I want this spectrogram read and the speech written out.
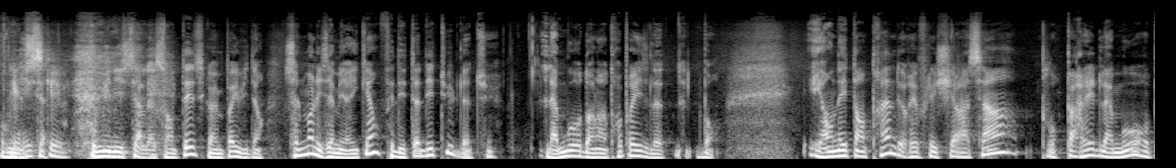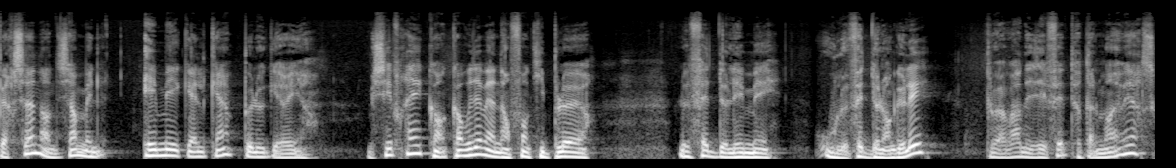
au, ministère, au, ministère, de la Santé, c'est quand même pas évident. Seulement les Américains ont fait des tas d'études là-dessus. L'amour dans l'entreprise. Bon. Et on est en train de réfléchir à ça pour parler de l'amour aux personnes en disant mais aimer quelqu'un peut le guérir. Mais c'est vrai, quand, vous avez un enfant qui pleure, le fait de l'aimer ou le fait de l'engueuler peut avoir des effets totalement inverses.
